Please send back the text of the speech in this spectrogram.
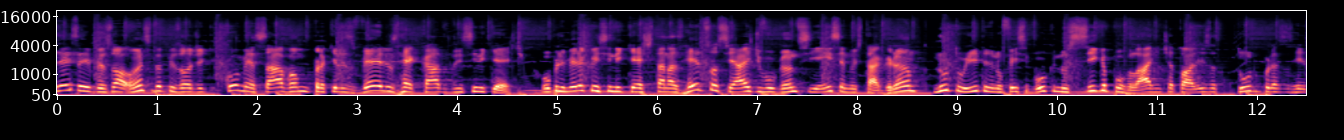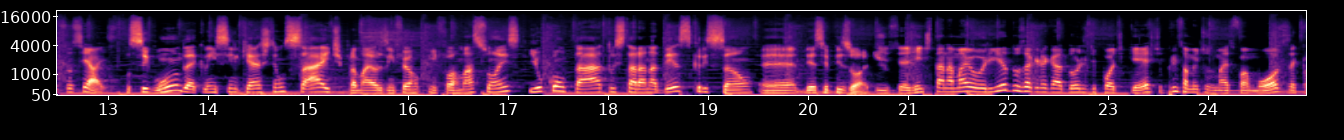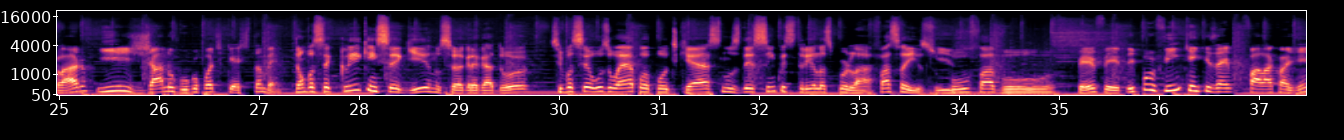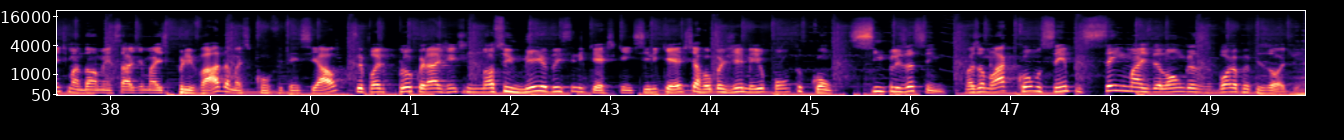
E é isso aí, pessoal. Antes do episódio começar, vamos para aqueles velhos recados do Ensinecast. O primeiro é que o Ensinecast está nas redes sociais divulgando ciência no Instagram, no Twitter no Facebook. Nos siga por lá, a gente atualiza tudo por essas redes sociais. O segundo é que o Ensinecast tem um site para maiores infor- informações e o contato estará na descrição é, desse episódio. Isso, e a gente tá na maioria dos agregadores de podcast, principalmente os mais famosos, é claro, e já no Google Podcast também. Então você clica em seguir no seu agregador. Se você usa o Apple Podcast, nos dê cinco estrelas por lá. Faça isso, Isso. por favor. Perfeito. E por fim, quem quiser falar com a gente, mandar uma mensagem mais privada, mais confidencial, você pode procurar a gente no nosso e-mail do Ensinecast, que é ensinecast.gmail.com. Simples assim. Mas vamos lá, como sempre, sem mais delongas, bora pro episódio.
